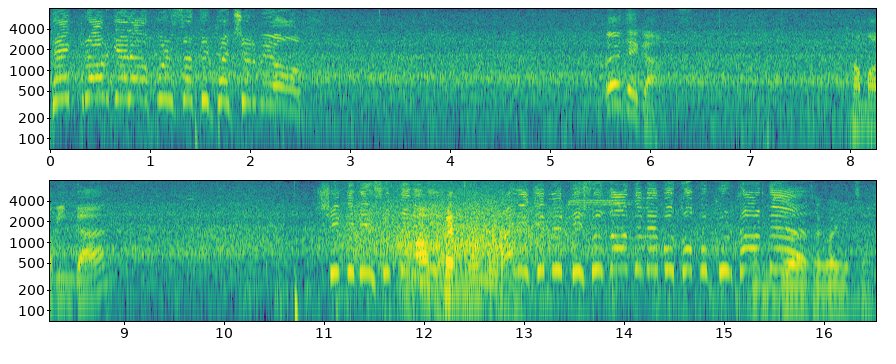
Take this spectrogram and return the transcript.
tekrar gelen fırsatı kaçırmıyor. Ödegaard. Kamavinga. Şimdi bir şut denedi. Affetme onu. Kaleci müthiş uzandı ve bu topu kurtardı. güzel orta gol getirir.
